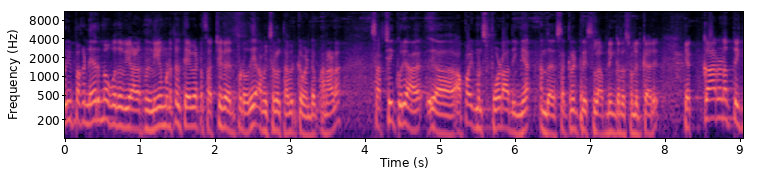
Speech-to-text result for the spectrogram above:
குறிப்பாக நேர்ம உதவியாளர்கள் நியமனத்தில் தேவையற்ற சர்ச்சைகள் ஏற்படுவதை அமைச்சர்கள் தவிர்க்க வேண்டும். அதனால் சர்ச்சைக்குரிய அப்பாயின்மெண்ட்ஸ் போடாதீங்க. அந்த செக்ரட்டரிஸில் அப்படிங்கிறத சொல்லியிருக்காரு. எக்காரணத்தை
